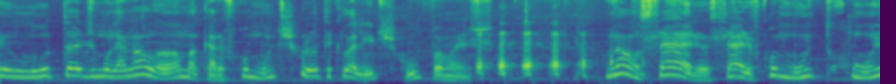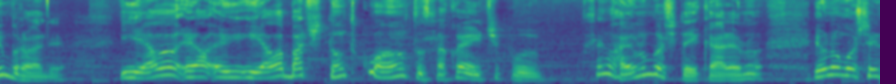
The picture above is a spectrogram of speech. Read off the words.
luta de mulher na lama, cara. Ficou muito escroto aquilo ali, desculpa, mas. Não, sério, sério, ficou muito ruim, brother. E ela, ela- e ela bate tanto quanto, sacou? Aí, tipo, sei lá, eu não gostei, cara. Eu não, eu não gostei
